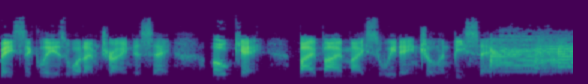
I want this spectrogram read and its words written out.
basically, is what I'm trying to say. Okay, bye bye, my sweet angel, and be safe.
